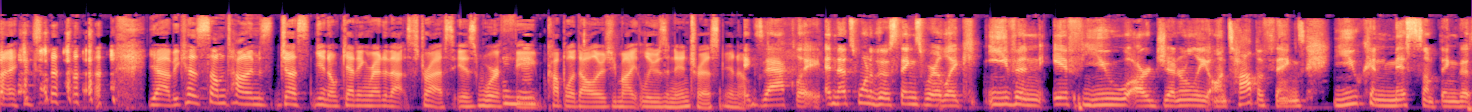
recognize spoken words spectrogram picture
right. yeah. Because sometimes just, you know, getting rid of that stress is worth mm-hmm. the couple of dollars you might lose in interest, you know. Exactly. And that's one of those things where like, even if you are generally on top of things, you can miss something that,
